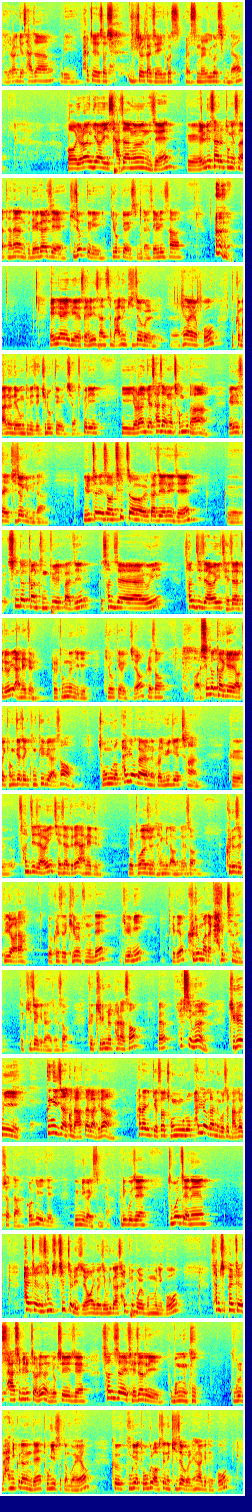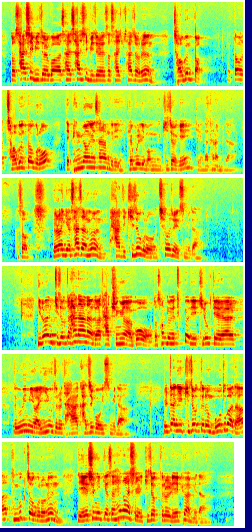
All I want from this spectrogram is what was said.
네, 11개 4장 우리 8절에서 16절까지 읽었, 말씀을 읽었습니다. 어, 11개와 이 4장은 이제 그 엘리사를 통해서 나타난 그 네 가지의 기적들이 기록되어 있습니다. 그래서 엘리사 엘리야에 비해서 엘리사는 참 많은 기적을 어, 행하였고 또 그 많은 내용들이 이제 기록되어 있죠. 특별히 이 11개 사장은 전부 다 엘리사의 기적입니다. 1절에서 7절까지에는 이제 그 심각한 궁핍에 빠진 그 선지자의 선지자의 제자들의 아내들을 돕는 일이 기록되어 있죠. 그래서 어, 심각하게 어떤 경제적인 궁핍이 와서 종으로 팔려가는 그런 위기에 처한 그 선지자의 제자들의 아내들을 도와주는 장면이 나옵니다. 그래서 그릇을 빌려와라. 그리고 그릇에 기름을 붓는데 기름이 어떻게 돼요? 그릇마다 가득 차는 기적이 일어나죠. 그래서 그 기름을 팔아서 그러니까 핵심은 기름이 끊이지 않고 나왔다가 아니라 하나님께서 종으로 팔려가는 것을 막아주셨다. 거기에 이제 의미가 있습니다. 그리고 이제 두 번째는 8절에서 37절이죠. 이거 이제 우리가 살펴볼 본문이고 38절에서 41절은 역시 이제 선지자의 제자들이 그 먹는 국, 국을 많이 끓였는데 독이 있었던 거예요. 그 국의 독을 없애는 기적을 행하게 되고 또 42절과 42절에서 44절은 적은 떡, 떡 적은 떡으로 이제 100명의 사람들이 배불리 먹는 기적이 나타납니다. 그래서 11개의 사장은 다 이제 기적으로 채워져 있습니다. 이런 기적들 하나하나가 다 중요하고 또 성경에 특별히 기록되어야 할 의미와 이유들을 다 가지고 있습니다. 일단 이 기적들은 모두가 다 궁극적으로는 예수님께서 행하실 기적들을 예표합니다.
